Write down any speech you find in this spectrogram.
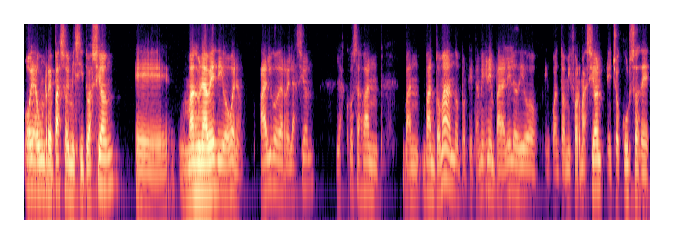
hoy hago un repaso de mi situación, eh, más de una vez digo, bueno, algo de relación, las cosas van, van, tomando, porque también en paralelo, digo, en cuanto a mi formación, he hecho cursos de,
